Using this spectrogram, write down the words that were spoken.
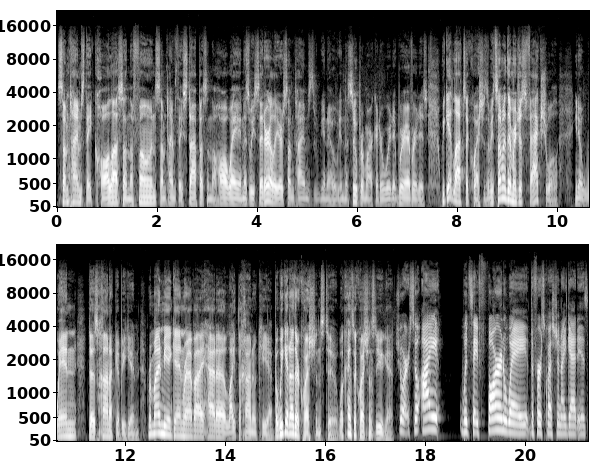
Sometimes they call us on the phone sometimes they stop us in the hallway and as we said earlier sometimes you know in the supermarket or wherever it is we get lots of questions. I mean some of them are just factual. You know when does hanukkah begin? Remind me again rabbi how to light the hanukkah. But we get other questions too. What kinds of questions do you get? Sure. So I would say far and away the first question I get is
